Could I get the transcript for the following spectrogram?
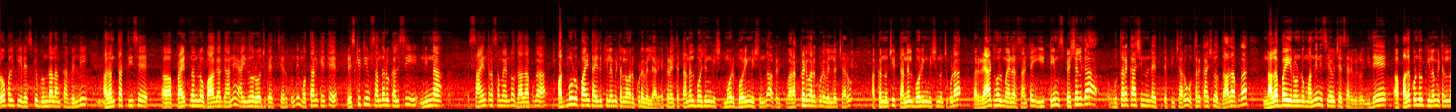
లోపలికి రెస్క్యూ బృందాలంతా వెళ్ళి అదంతా తీసే ప్రయత్నంలో భాగంగానే ఐదో రోజుకైతే చేరుకుంది. మొత్తానికైతే రెస్క్యూ టీమ్స్ అందరూ కలిసి నిన్న సాయంత్రం సమయంలో దాదాపుగా పదమూడు పాయింట్ ఐదు కిలోమీటర్ల వరకు కూడా వెళ్ళారు. ఎక్కడైతే tunnel boring machine more boring machine ఉందో అక్కడికి వారు అక్కడి వరకు కూడా వెళ్ళొచ్చారు. అక్కడ నుంచి టన్నెల్ బోరింగ్ మిషన్ నుంచి కూడా ర్యాట్ హోల్ మైనర్స్ అంటే ఈ టీం స్పెషల్గా ఉత్తరకాశీ నుండి అయితే తెప్పించారు. ఉత్తరకాశీలో దాదాపుగా నలభై రెండు మందిని సేవ్ చేశారు వీరు. ఇదే పదకొండు కిలోమీటర్ల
